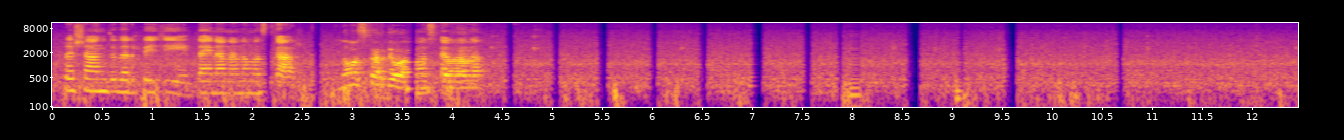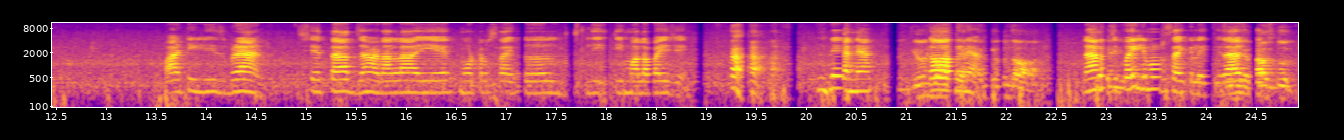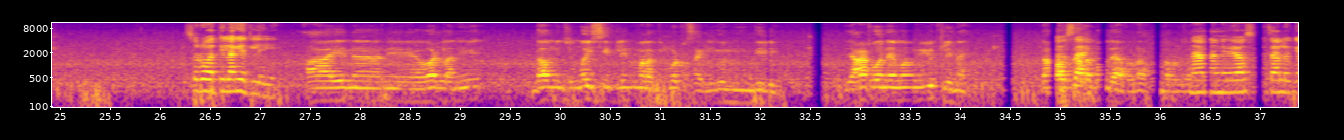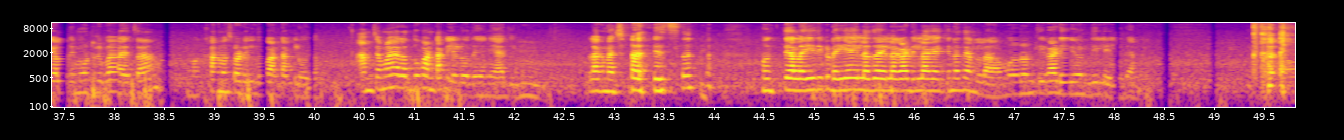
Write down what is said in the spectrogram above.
प्रशांत दर्पेजी ताई नाना नमस्कार. नमस्कार देवा. नमस्कार दादा. पाटील इज ब्रँड शेतात झाडाला एक मोटरसायकल दिसली ती मला पाहिजे. नानाची पहिली मोटरसायकल आहे सुरुवातीला घेतलेली. आणि वडिलांनी दावणीची म्हैस शिकली मला ती मोटरसायकल घेऊन दिली. आठवण आहे म्हणून मी विकली नाही. दहा व्यवसाय. झालं बंद आहे आता, दहा पंधरा वर्ष झालं. नानाने व्यवसाय चालू केला ते मोटरी भरायचा. मग खानसवाडीला दुकान टाकलं होतं. आमच्या माहेरात दुकान टाकलेलं होतं याने आधी. हम्म. लग्नाच्या आधीच. मग त्याला तिकडे यायला जायला गाडी लागायची ना त्यांना म्हणून ती गाडी घेऊन दिलेली त्यांना.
